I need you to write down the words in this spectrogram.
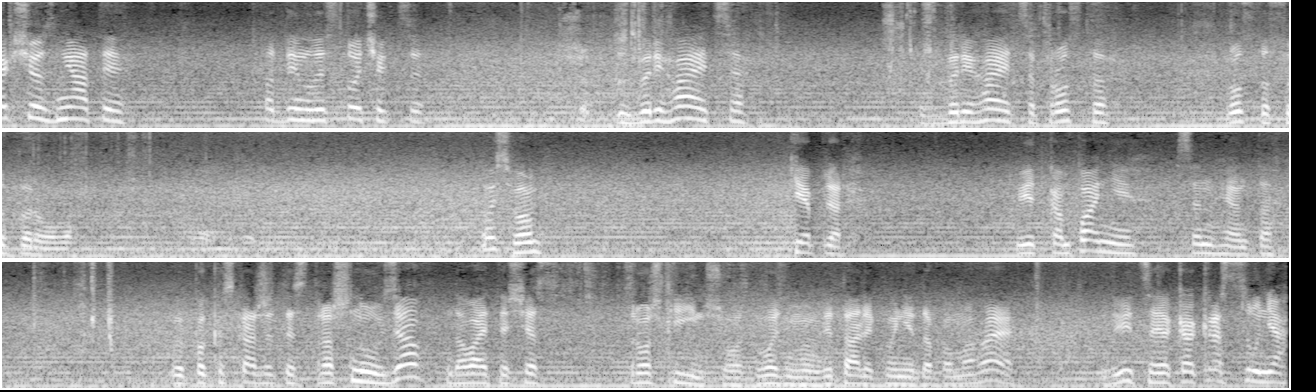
Якщо зняти один листочок, це зберігається, зберігається просто, просто суперово. Ось вам Кеплер від компанії Сенгента. Ви поки скажете страшну взяв, давайте ще трошки іншу. От візьмемо, Віталік мені допомагає. Дивіться, яка красуня.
